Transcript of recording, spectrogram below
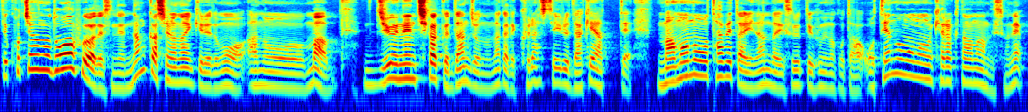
で、こちらのドワーフはですね、なんか知らないけれども、あのー、まあ、10年近くダンジョンの中で暮らしているだけあって、魔物を食べたりなんだりするっていう風なことはお手の物のキャラクターなんですよね。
